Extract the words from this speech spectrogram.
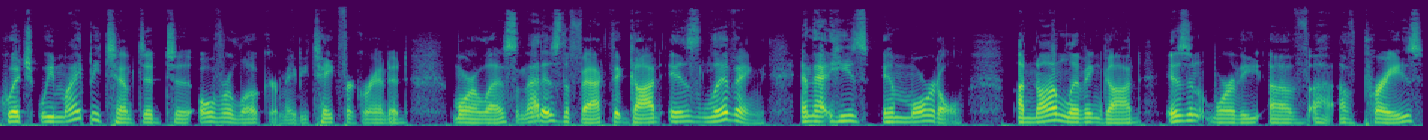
which we might be tempted to overlook or maybe take for granted, more or less, and that is the fact that God is living and that he's immortal. A non living God isn't worthy of, uh, of praise,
